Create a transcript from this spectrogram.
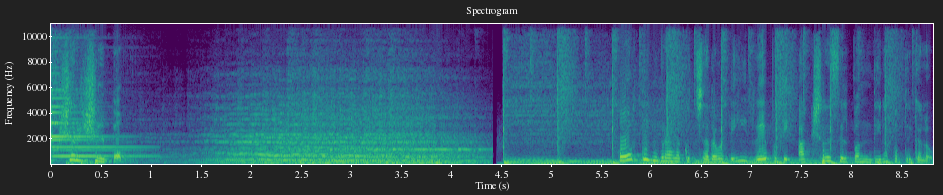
అక్షర శిల్పం. పూర్తి వివరాలకు చదవండి. రేపటి అక్షర శిల్పం దినపత్రికలో.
